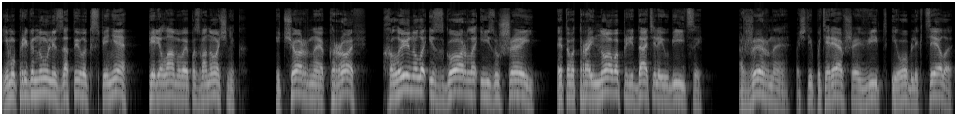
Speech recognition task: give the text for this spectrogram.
ему пригнули затылок к спине, переламывая позвоночник. И черная кровь хлынула из горла и из ушей этого тройного предателя и убийцы. А жирное, почти потерявшее вид и облик тело,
